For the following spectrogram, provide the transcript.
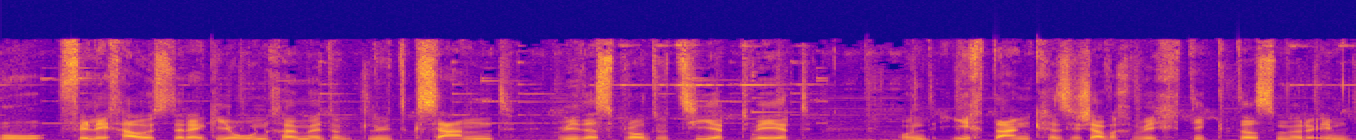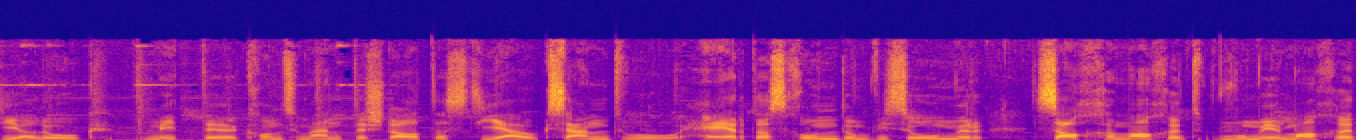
die vielleicht auch aus der Region kommen und die Leute sehen, wie das produziert wird. Und ich denke, es ist einfach wichtig, dass man im Dialog mit den Konsumenten steht, dass die auch sehen, woher das kommt und wieso wir Sachen machen, die wir machen.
